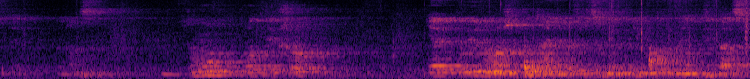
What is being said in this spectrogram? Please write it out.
сюди до нас. Тому, от якщо я відповів на ваше питання, ви зрозуміли, мені потрібна ідентифікація.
